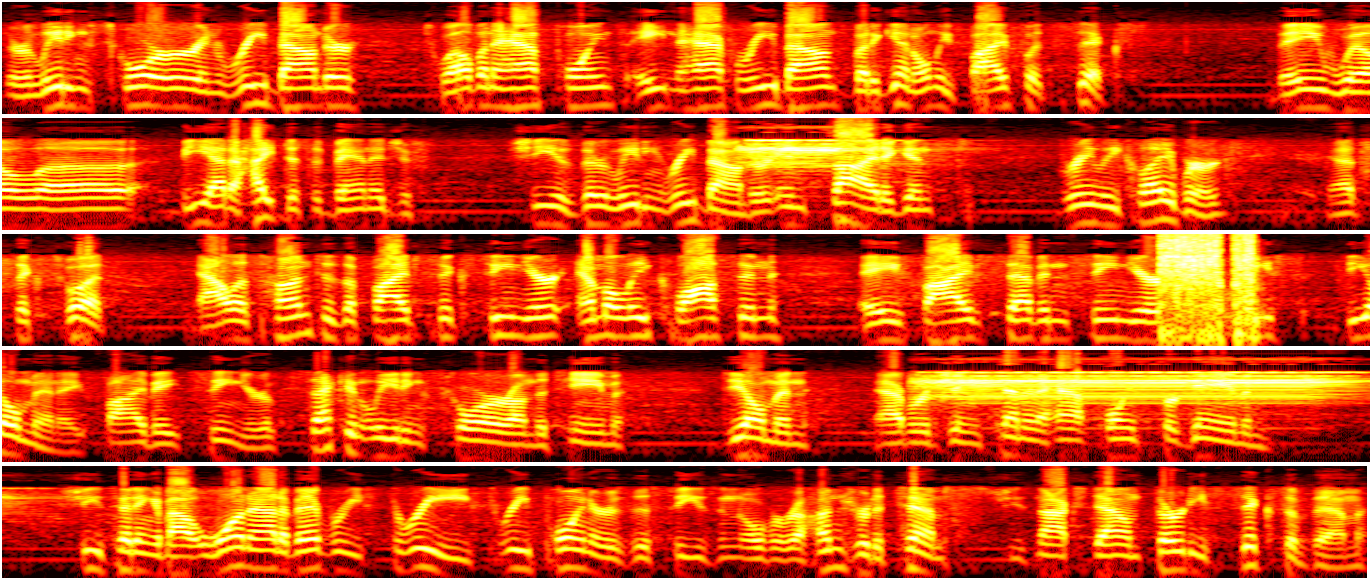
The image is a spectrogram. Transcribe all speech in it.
their leading scorer and rebounder, 12 and a half points, 8 and a half rebounds, but again, only 5 foot 6. They will uh, be at a height disadvantage if she is their leading rebounder inside against Breely Clayberg at six foot. Alice Hunt is a five-six senior. Emily Clausen, a five-seven senior. Reese Dealman, a five-eight senior. Second leading scorer on the team. Dealman averaging ten and a half points per game, and she's hitting about one out of every three three-pointers this season, over 100 attempts. She's knocked down 36 of them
